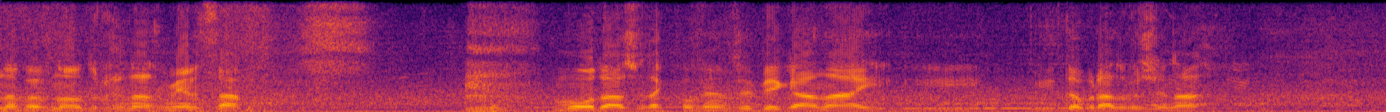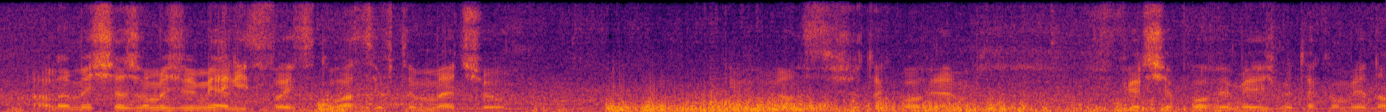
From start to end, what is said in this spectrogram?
na pewno drużyna z Mielca młoda, że tak powiem, wybiegana i, i, i dobra drużyna. Ale myślę, że myśmy mieli swoje sytuacje w tym meczu. I mówiąc, że tak powiem, w pierwszej połowie mieliśmy taką jedną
